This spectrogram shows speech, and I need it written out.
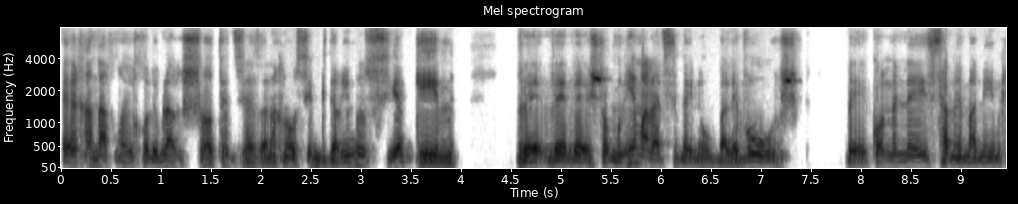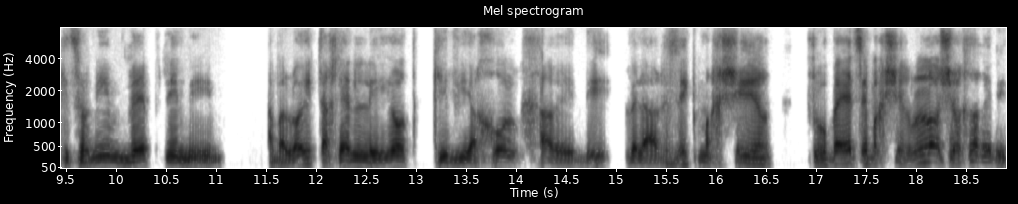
איך אנחנו יכולים להרשות את זה? אז אנחנו עושים גדרים וסייגים ושומרים על עצמנו בלבוש, בכל מיני סממנים חיצוניים ופנימיים, אבל לא ייתכן להיות כביכול חרדי ולהחזיק מכשיר שהוא בעצם מכשיר לא של חרדים.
